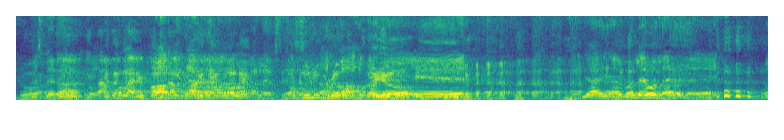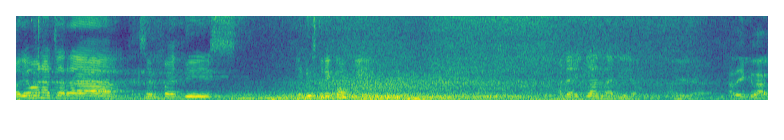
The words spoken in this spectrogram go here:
Wah, terus dari enggak, kita kita collab, oh kita- kita collab. Pas dulu bro, Oke, ayo. oke. ya ya boleh boleh boleh bagaimana cara survive di industri kopi ada iklan tadi ya iya ada iklan.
